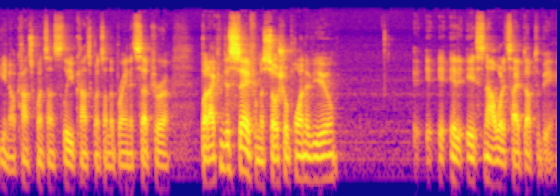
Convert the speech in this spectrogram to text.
you know consequence on sleep, consequence on the brain, etc. But I can just say, from a social point of view, it, it, it's not what it's hyped up to be.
